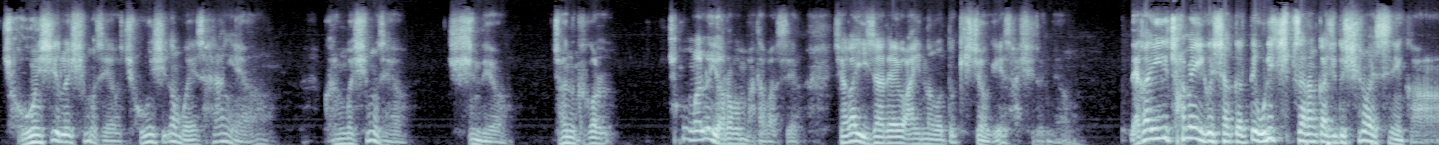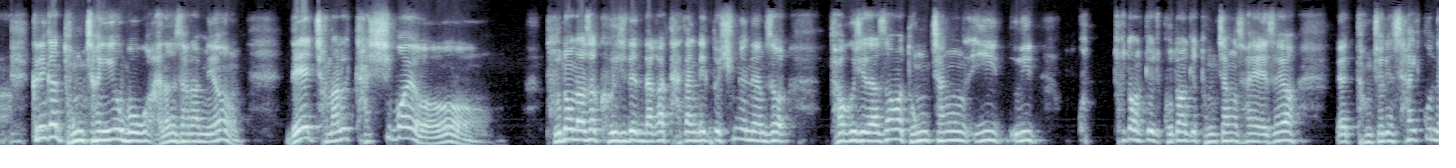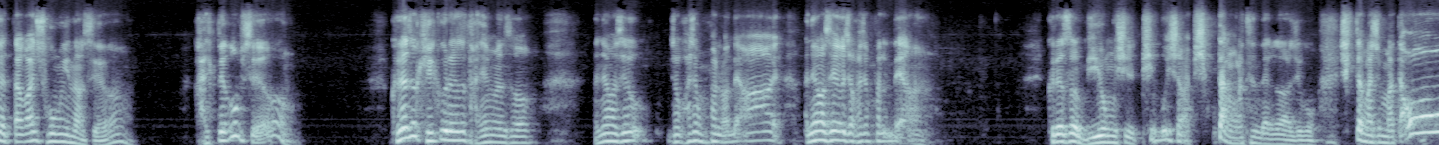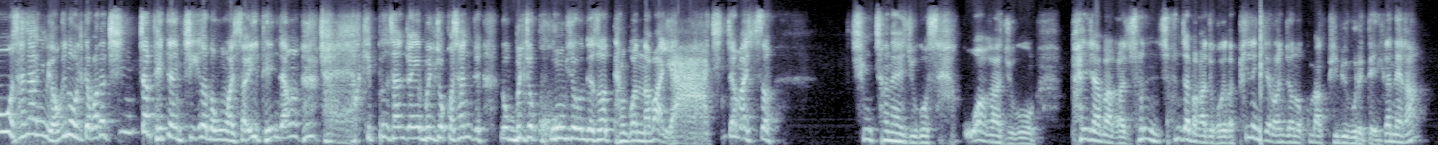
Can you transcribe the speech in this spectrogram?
좋은 씨를 심으세요. 좋은 씨가 뭐예요? 사랑이에요. 그런 걸 심으세요. 주신대요. 전 그걸 정말로 여러 번 받아봤어요. 제가 이 자리에 와 있는 것도 기적이에요, 사실은요. 내가 이게 처음에 이거 시작할 때 우리 집사람까지도 싫어했으니까. 그러니까 동창이고 뭐고 아는 사람이요. 내 전화를 다 씹어요. 분노 나서 거지 된다가 다단계 또 10년 내면서 더 거지 나서 동창, 이, 우리 초등학교, 고등학교 동창 사회에서요. 덩철인 사기꾼 됐다고 아주 소문이 났어요. 갈 데가 없어요. 그래서 길거리에서 다니면서 안녕하세요. 저 화장품 팔러는데, 아, 안녕하세요. 저 화장품 팔는데, 아. 그래서 미용실, 피부샵, 식당 같은 데 가가지고 식당 아줌마한테 오 사장님 여기 올 때마다 진짜 된장찌개가 너무 맛있어. 이 된장은 저 깊은 산정에 물 좋고 산, 물 좋고 공기 좋은 데서 담궜나 봐. 야 진짜 맛있어. 칭찬해주고 사고 와가지고 팔 잡아가지고 손, 손 잡아가지고 거기다 필링젤 얹어놓고 막 비비고 그랬다니까 내가.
